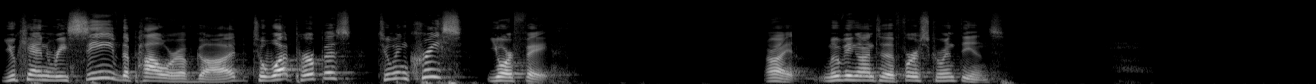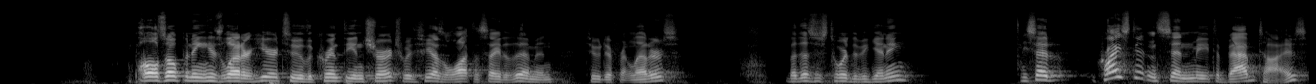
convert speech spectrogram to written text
you can receive the power of God. To what purpose? To increase your faith. All right, moving on to 1 Corinthians. Paul's opening his letter here to the Corinthian church, which he has a lot to say to them in two different letters. But this is toward the beginning. He said, Christ didn't send me to baptize,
